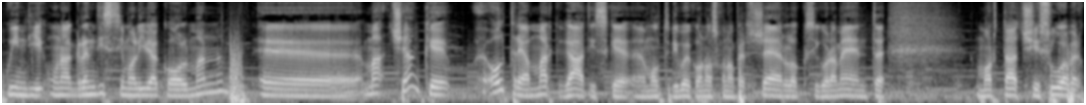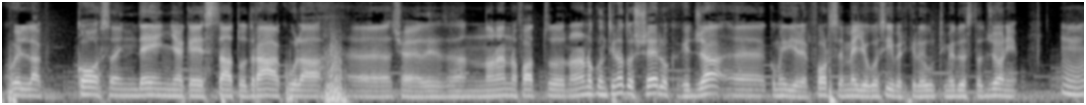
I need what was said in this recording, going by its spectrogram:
Quindi una grandissima Olivia Colman. Eh, ma c'è anche oltre a Mark Gatis che eh, molti di voi conoscono per Sherlock sicuramente mortacci sua per quella cosa indegna che è stato Dracula, eh, cioè non hanno, fatto, non hanno continuato Sherlock che già, eh, come dire, forse è meglio così perché le ultime due stagioni mm,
